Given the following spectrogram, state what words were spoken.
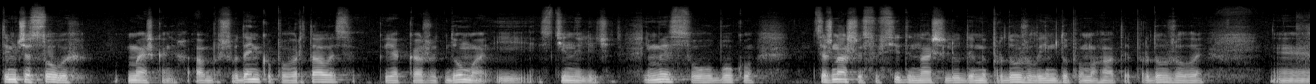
тимчасових мешканнях, а швиденько повертались, як кажуть, вдома і стіни лічать. І ми з свого боку, це ж наші сусіди, наші люди. Ми продовжували їм допомагати, продовжували е,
